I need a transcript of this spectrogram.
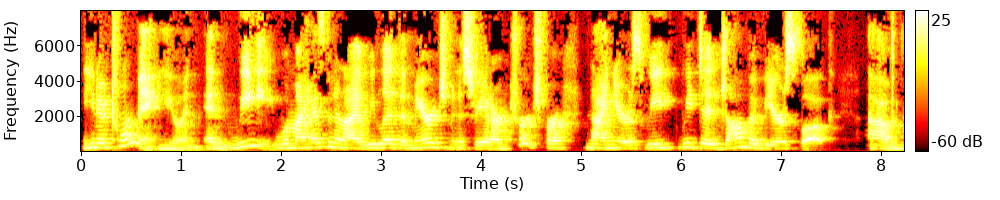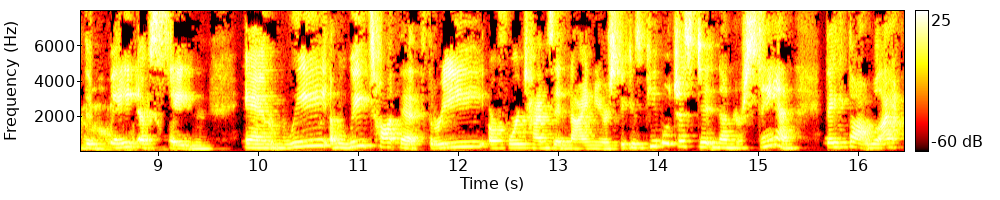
you know, torment you. And, and we, when my husband and I, we led the marriage ministry at our church for nine years. We, we did John Bevere's book, um, The oh. Bait of Satan. And we, I mean, we taught that three or four times in nine years because people just didn't understand. They thought, well, I,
